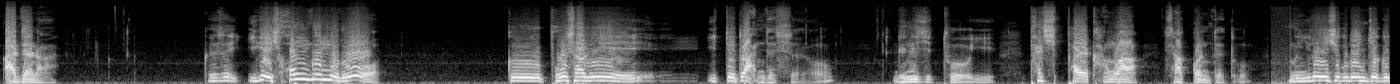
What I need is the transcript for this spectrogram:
아데나. 그래서 이게 현금으로 그 보상이 이때도 안 됐어요. 리니지2 이 88 강화 사건 때도 뭐 이런 식으로 이제 그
